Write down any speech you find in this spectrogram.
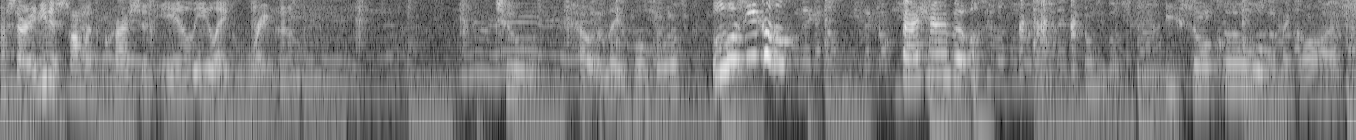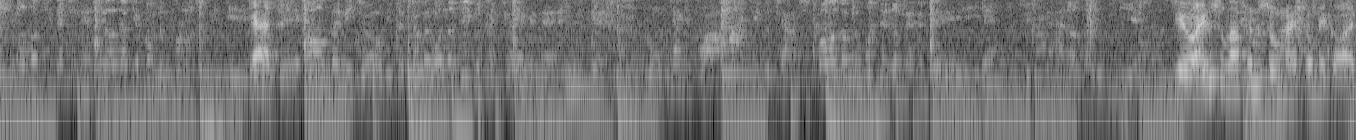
I'm sorry. I need a song with Crush and Ailee like right now. To how like vocals. Ooh, Zico! That hair though. He's so cool. Oh my gosh. Yes. Yo, I just love him so much. Oh my god.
